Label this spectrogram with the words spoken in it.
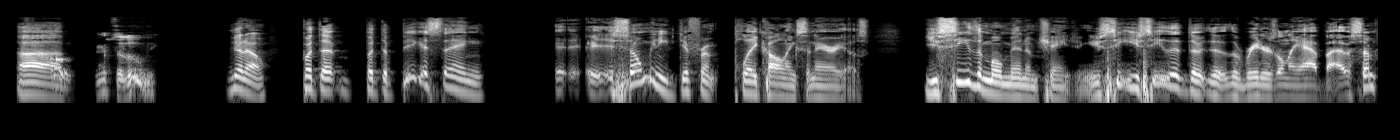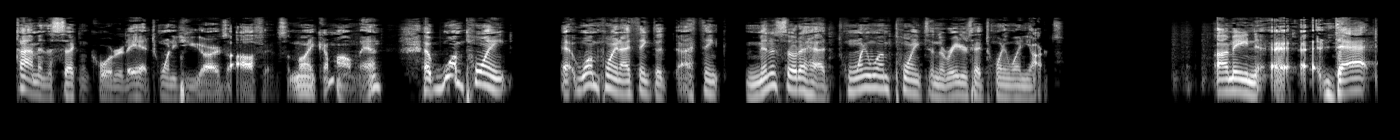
Uh, oh, absolutely. You know, but the but the biggest thing is so many different play calling scenarios. You see the momentum changing. You see you see that the, the, the Raiders only have by sometime in the second quarter they had 22 yards of offense. I'm like, come on, man. At one point, at one point, I think that I think Minnesota had 21 points and the Raiders had 21 yards. I mean, uh, that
